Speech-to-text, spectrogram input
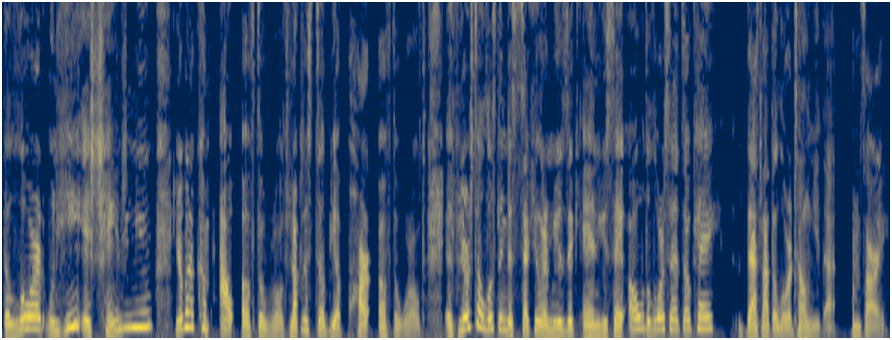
the Lord, when He is changing you, you're going to come out of the world. You're not going to still be a part of the world. If you're still listening to secular music and you say, oh, the Lord said it's okay, that's not the Lord telling you that. I'm sorry.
